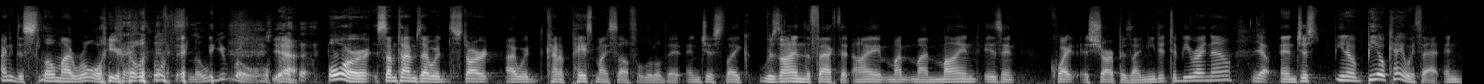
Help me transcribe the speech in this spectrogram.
I need to slow my roll here a little bit Slow your roll. yeah. Or sometimes I would start. I would kind of pace myself a little bit and just like resign the fact that I my my mind isn't quite as sharp as I need it to be right now. Yep. And just you know be okay with that and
